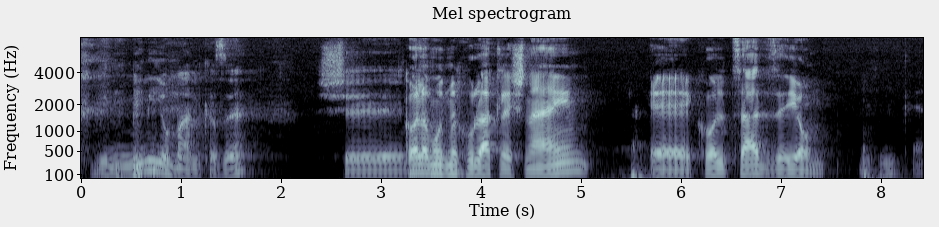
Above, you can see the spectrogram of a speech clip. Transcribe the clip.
מין מיני יומן כזה, ש... כל עמוד מחולק לשניים, אה, כל צד זה יום. כן.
